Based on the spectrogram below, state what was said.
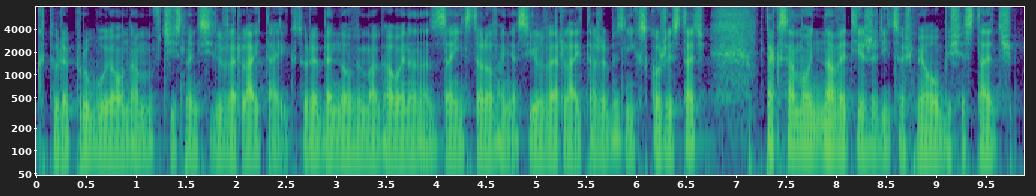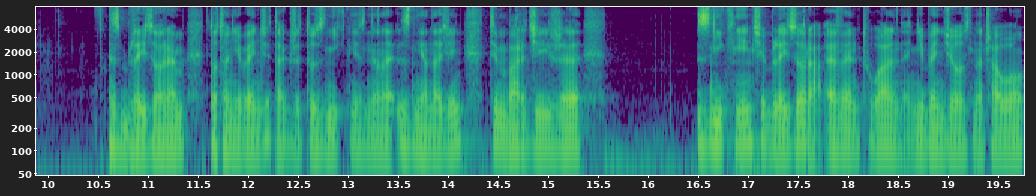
które próbują nam wcisnąć Silverlighta i które będą wymagały na nas zainstalowania Silverlighta, żeby z nich skorzystać. Tak samo, nawet jeżeli coś miałoby się stać z Blazorem, to to nie będzie tak, że to zniknie z dnia, na, z dnia na dzień. Tym bardziej, że zniknięcie Blazora ewentualne nie będzie oznaczało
